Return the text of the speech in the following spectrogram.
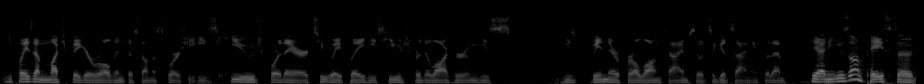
he plays a much bigger role than just on the score sheet. He's huge for their two way play. He's huge for the locker room. He's he's been there for a long time, so it's a good signing for them. Yeah, and he was on pace to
